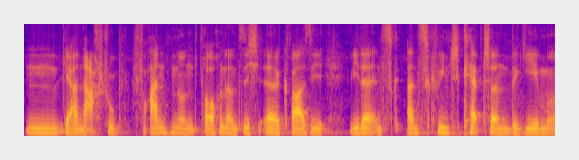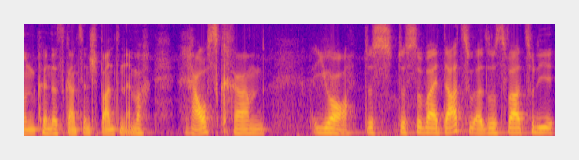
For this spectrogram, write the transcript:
ja, Nachschub vorhanden und brauchen dann sich äh, quasi wieder ins, ans Screen Capturen begeben und können das ganz entspannt dann einfach rauskramen. Ja, das, das soweit dazu. Also es war zu die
